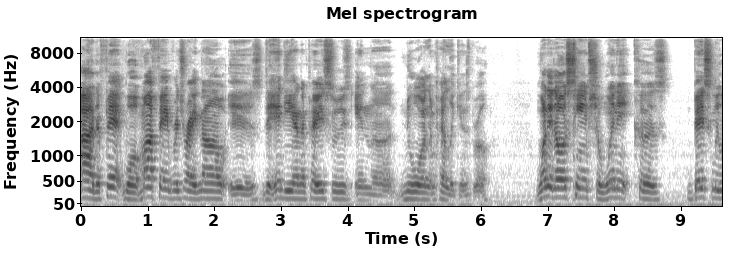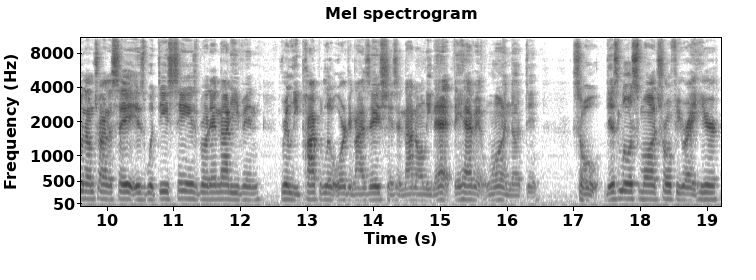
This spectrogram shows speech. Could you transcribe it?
I defend. Well, my favorites right now is the Indiana Pacers and the New Orleans Pelicans, bro. One of those teams should win it because basically what I'm trying to say is with these teams, bro, they're not even really popular organizations, and not only that, they haven't won nothing. So this little small trophy right here,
